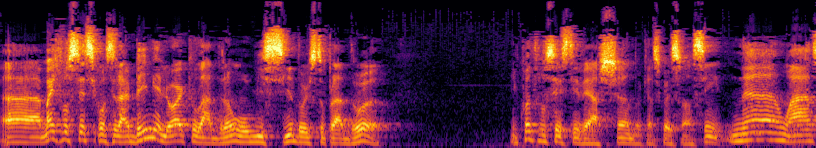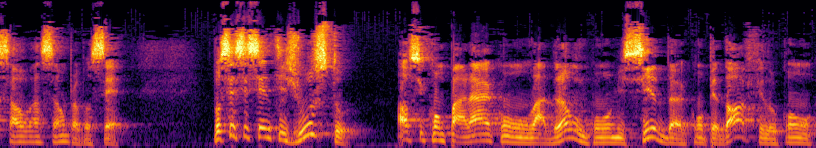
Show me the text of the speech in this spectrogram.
uh, mas você se considerar bem melhor que o ladrão, homicida ou estuprador, Enquanto você estiver achando que as coisas são assim, não há salvação para você. Você se sente justo ao se comparar com um ladrão, com um homicida, com o um pedófilo, com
